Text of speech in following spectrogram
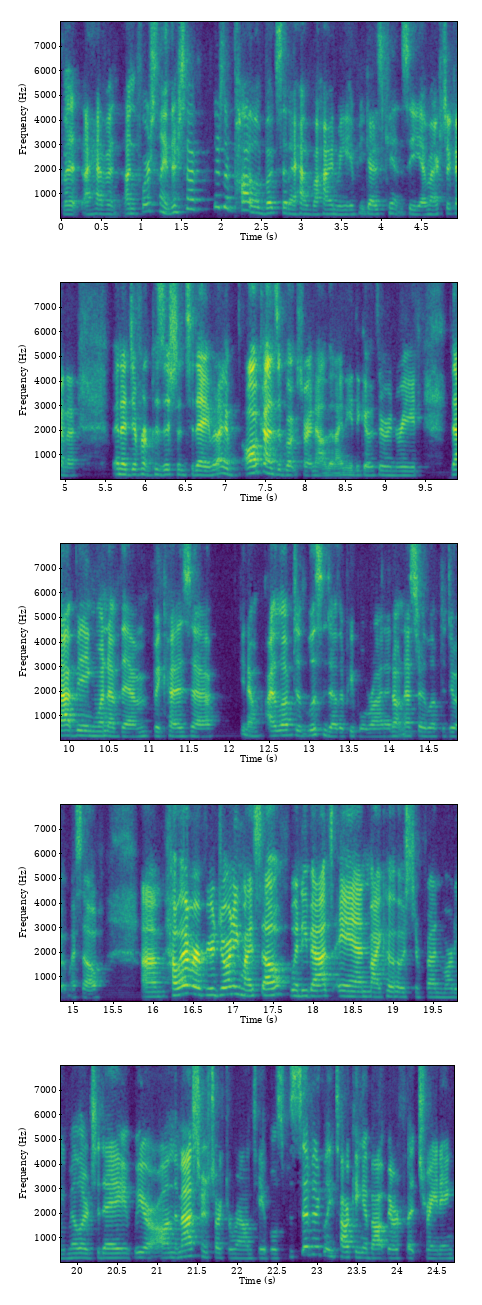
but I haven't. Unfortunately, there's a there's a pile of books that I have behind me. If you guys can't see, I'm actually kind of in a different position today. But I have all kinds of books right now that I need to go through and read. That being one of them, because uh, you know, I love to listen to other people run. I don't necessarily love to do it myself. Um, however, if you're joining myself, Wendy Batts, and my co host and friend Marty Miller today, we are on the Master Instructor Roundtable, specifically talking about barefoot training.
